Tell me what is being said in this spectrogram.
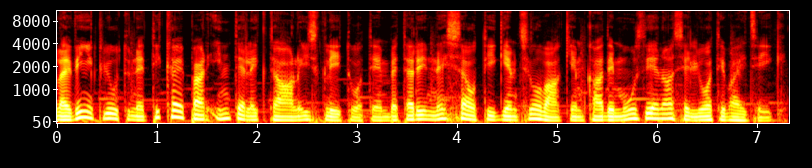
lai viņi kļūtu ne tikai par intelektuāli izglītotiem, bet arī nesautīgiem cilvēkiem, kādi mūsdienās ir ļoti vajadzīgi.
